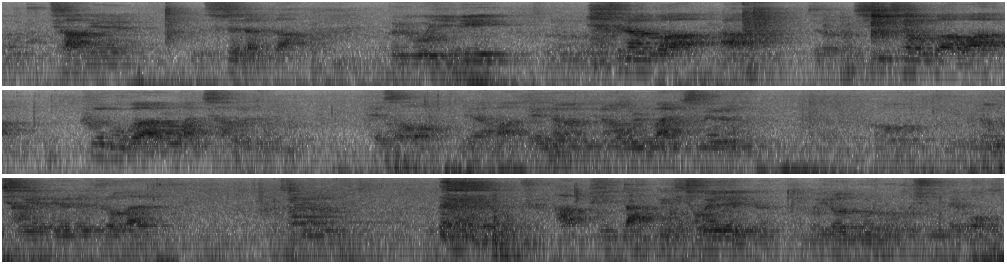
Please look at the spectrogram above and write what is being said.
어, 북창의 수제자입니다. 그리고 이미 어, 신안과 아, 저 신청가와 흥부가를 완창을 해서 예, 아마 내년이나 올 말쯤에는 어, 영창의 대열에 들어갈 앞이 딱 이렇게 정해져 있는 뭐 이런 분으로 보시면 되고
